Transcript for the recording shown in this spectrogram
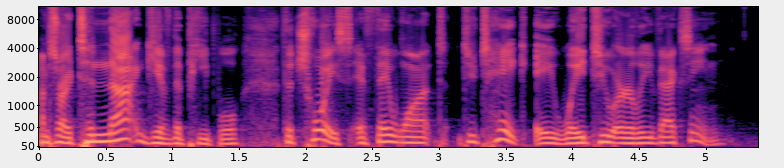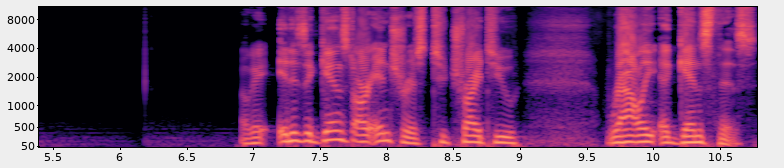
I'm sorry, to not give the people the choice if they want to take a way too early vaccine. Okay, it is against our interest to try to rally against this.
